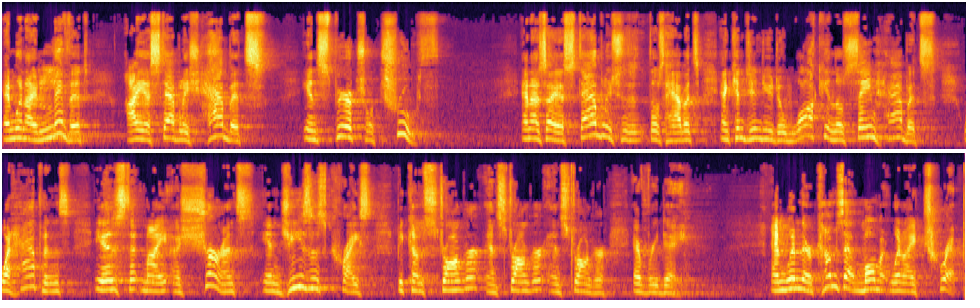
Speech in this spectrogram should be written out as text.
And when I live it, I establish habits in spiritual truth. And as I establish those habits and continue to walk in those same habits, what happens is that my assurance in Jesus Christ becomes stronger and stronger and stronger every day. And when there comes that moment when I trip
